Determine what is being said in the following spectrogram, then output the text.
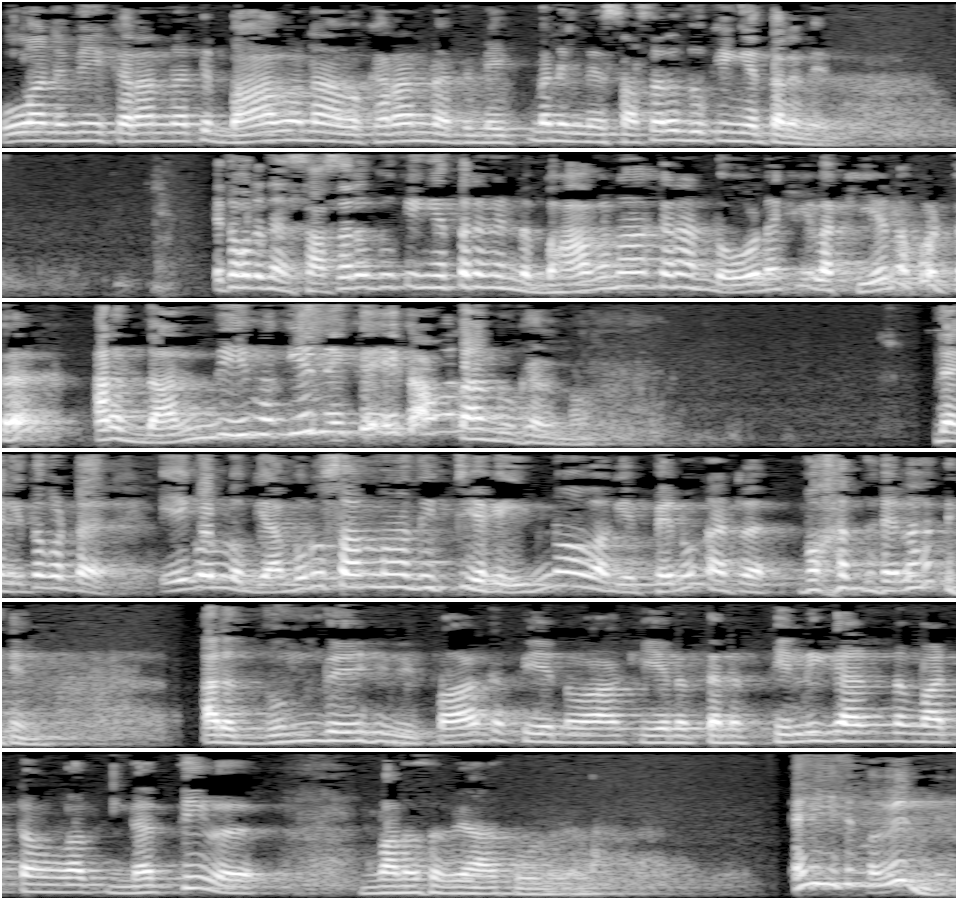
ඕවා නෙමෙයි කරන්න නැත්තේ භාවනාව කරන්න නැත්තේ මේ ඉක්මනින් මේ සසර දුකින් එතර වෙන්න. එතකොට දැන් සසර දුකින් එතර වෙන්න භාවනා කරන්න ඕන කියලා කියනකොට අර දන් දීම කියන එක ඒක අවලංගු කරනවා. දැන් එතකොට ඒගොල්ලෝ ගැඹුරු සම්මාදිට්ඨියක ඉන්නවා වගේ පෙනුනට මොකද්ද වෙලා තියෙන්නේ? අර දුන් දෙහි විපාක තියනවා කියන තැන පිළිගන්න මට්ටමවත් නැතිව මනස ව්‍යාකූල වෙලා. ඇයි එහෙම වෙන්නේ?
